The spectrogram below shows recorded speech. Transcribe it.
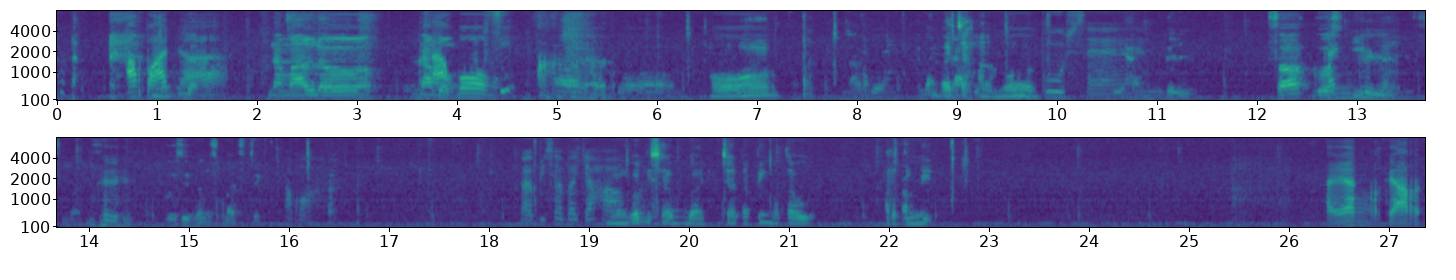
apanya nama lo Nabong. nabong sih Ah, Nabong. Oh, Nabong. Kenapa baca hamur. buset Hangul. So, Ghost Hangul. Even. Ghost Even Smart Stick. aku nggak bisa baca hal Nah, gue bisa baca tapi nggak tahu artinya. Arti. saya ngerti ar-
